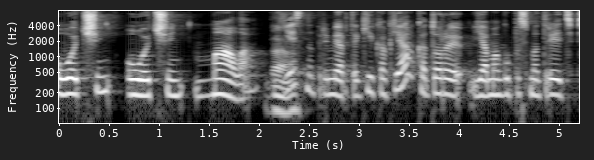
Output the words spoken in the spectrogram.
очень-очень мало. Да. Есть, например, такие, как я, которые я могу посмотреть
